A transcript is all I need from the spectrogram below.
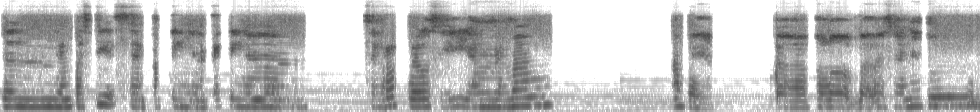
dan yang pasti Sam actingnya actingnya Sam Rockwell sih yang memang apa ya eh, kalau bahasanya tuh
